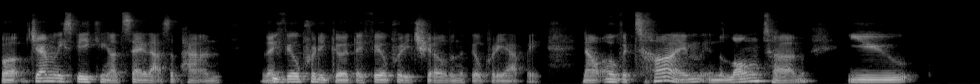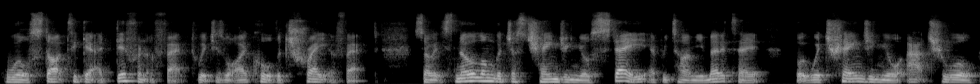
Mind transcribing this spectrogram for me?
But generally speaking, I'd say that's a pattern. They mm. feel pretty good, they feel pretty chilled, and they feel pretty happy. Now, over time, in the long term, you will start to get a different effect, which is what I call the trait effect. So it's no longer just changing your state every time you meditate, but we're changing your actual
